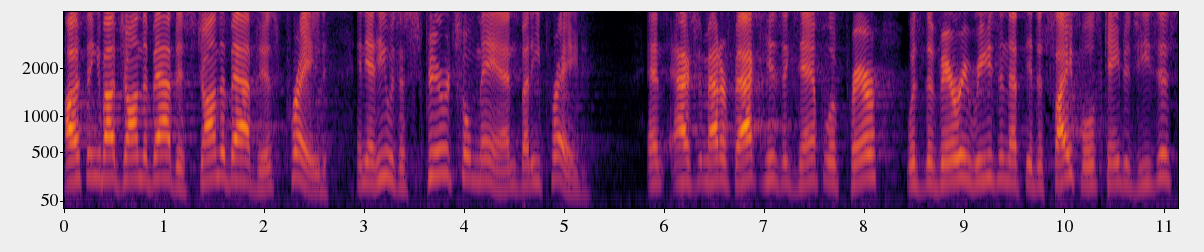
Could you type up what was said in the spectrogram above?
I think about John the Baptist. John the Baptist prayed, and yet he was a spiritual man, but he prayed. And as a matter of fact, his example of prayer was the very reason that the disciples came to Jesus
